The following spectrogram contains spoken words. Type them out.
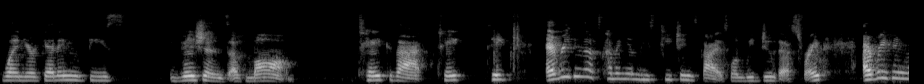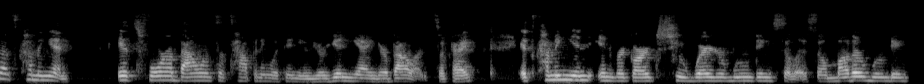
when you're getting these visions of mom, take that, take, take everything that's coming in these teachings, guys, when we do this, right? Everything that's coming in, it's for a balance that's happening within you, your yin yang, your balance, okay? It's coming in in regards to where your wounding still is. So, mother wounding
